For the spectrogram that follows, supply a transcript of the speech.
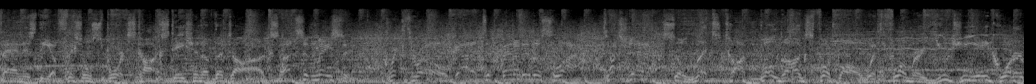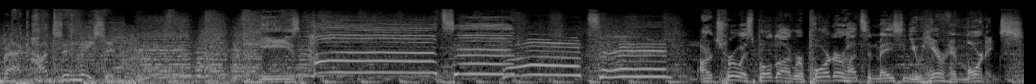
The Fan is the official sports talk station of the Dogs. Hutson Mason, quick throw, got it to Bennett in the slot. Touchdown. So let's talk Bulldogs football with former UGA quarterback Hutson Mason. He's Hutson. Hutson. Our truest Bulldog reporter, Hutson Mason. You hear him mornings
